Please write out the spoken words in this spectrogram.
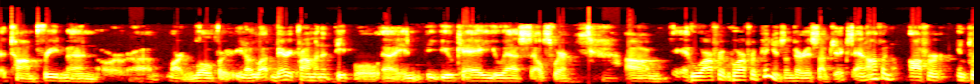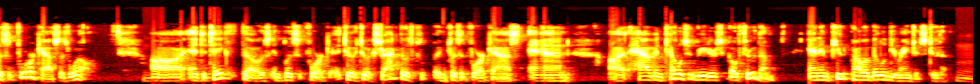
uh, Tom Friedman or uh, Martin Wolf or you know very prominent people uh, in UK, US, elsewhere, um, who offer who offer opinions on various subjects and often offer implicit forecasts as well. Uh, and to take those implicit forecasts, to, to extract those implicit forecasts and uh, have intelligent readers go through them and impute probability ranges to them. Hmm.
